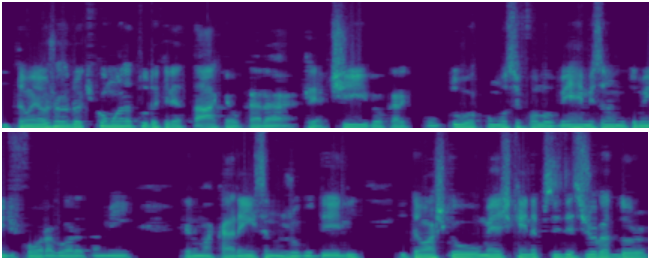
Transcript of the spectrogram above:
Então ele é o jogador que comanda tudo aquele ataque, é o cara criativo, é o cara que pontua, como você falou, vem arremessando muito bem de fora agora também, tendo uma carência no jogo dele. Então acho que o Magic ainda precisa desse jogador,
